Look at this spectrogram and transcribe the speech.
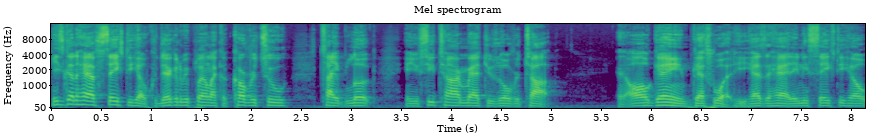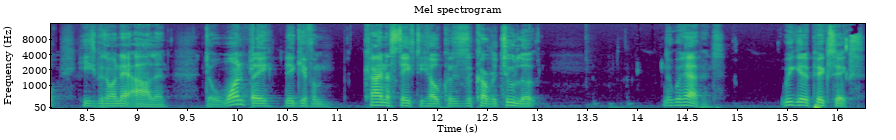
he's gonna have safety help because they're gonna be playing like a cover two type look, and you see Tyrann Mathieu's over top. And all game, guess what? He hasn't had any safety help. He's been on that island. The one play, they give him kind of safety help because it's a cover two look. Look what happens. We get a pick six.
